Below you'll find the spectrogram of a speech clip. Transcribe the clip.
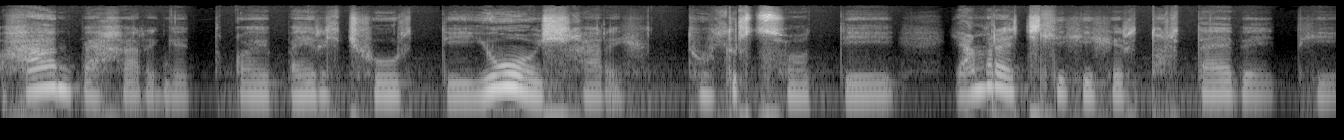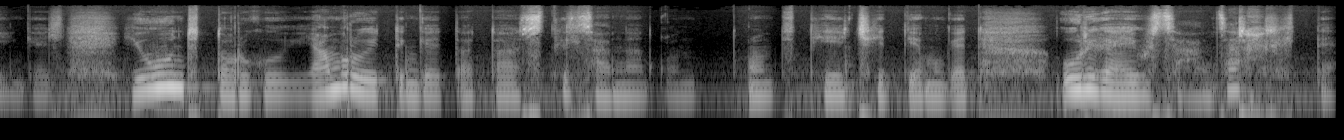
хаана байхаар ингээд гоё баярлж хөөрдөө, юу уншихаар их төвлөрч суудъя. Ямар ажлыг хийхээр дуртай байдгийг ингээл юунд дургүй, ямар үед ингээд одоо сэтгэл санаа гунддгийг ч гэдэг юм ингээд өөрийгөө аюулсаа анзаарах хэрэгтэй.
